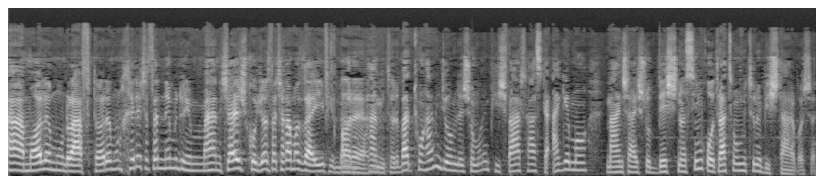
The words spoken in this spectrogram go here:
اعمالمون رفتارمون خیلی اصلا نمی‌دونیم منشأش کجاست و چقدر ما ضعیفیم آره همینطوره. و تو همین جمله شما این پیشورز هست که اگه ما منشأش رو بشناسیم قدرتمون می‌تونه بیشتر باشه.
